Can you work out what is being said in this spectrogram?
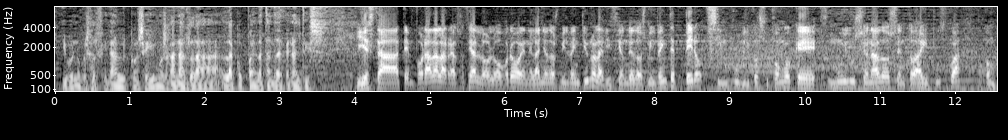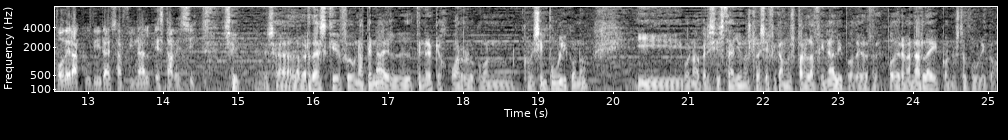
y bueno, pues al final conseguimos ganar la, la Copa en la tanda de penaltis. Y esta temporada la Real Sociedad lo logró en el año 2021, la edición de 2020, pero sin público. Supongo que muy ilusionados en toda Guipúzcoa con poder acudir a esa final, esta vez sí. Sí, o sea, la verdad es que fue una pena el tener que jugarlo con, con sin público, ¿no? Y bueno, a ver si este año nos clasificamos para la final y poder, poder ganarla y con nuestro público.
